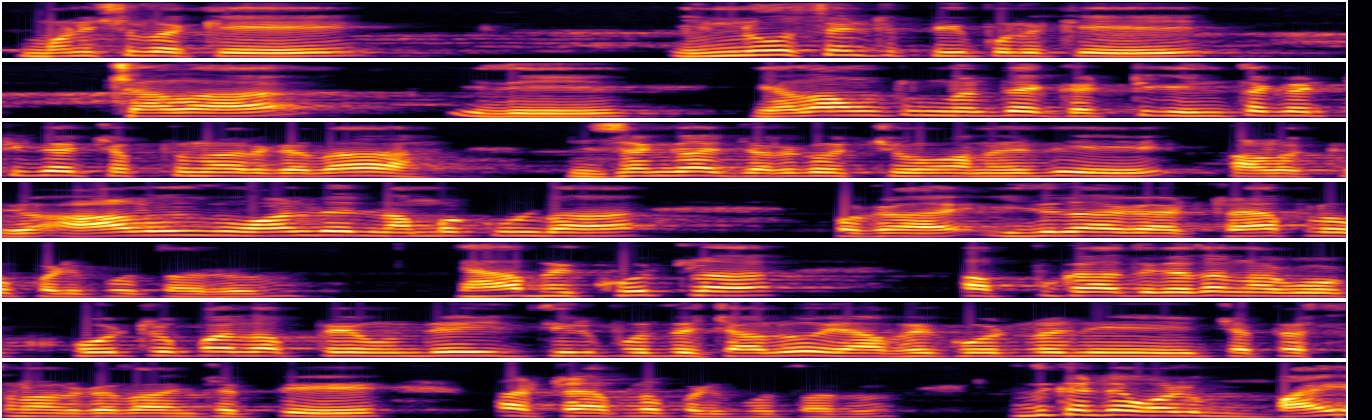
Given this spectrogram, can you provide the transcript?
మనుషులకి ఇన్నోసెంట్ పీపుల్కి చాలా ఇది ఎలా ఉంటుందంటే గట్టిగా ఇంత గట్టిగా చెప్తున్నారు కదా. నిజంగా జరగవచ్చు అనేది వాళ్ళకి వాళ్ళని వాళ్ళే నమ్మకుండా ఒక ఇదిలాగా ట్రాప్లో పడిపోతారు. యాభై కోట్ల అప్పు కాదు కదా నాకు ఒక కోటి రూపాయల అప్పే ఉంది ఇది తీరిపోతే చాలు యాభై కోట్లని చెప్పేస్తున్నారు కదా అని చెప్పి ఆ ట్రాప్లో పడిపోతారు. ఎందుకంటే వాళ్ళు బై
